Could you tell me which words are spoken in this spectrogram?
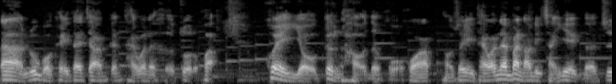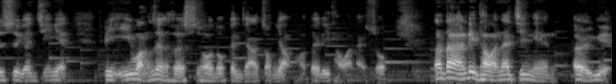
那如果可以再加上跟台湾的合作的话，会有更好的火花。好，所以台湾在半导体产业的知识跟经验，比以往任何时候都更加重要。好，对立陶宛来说，那当然，立陶宛在今年二月。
